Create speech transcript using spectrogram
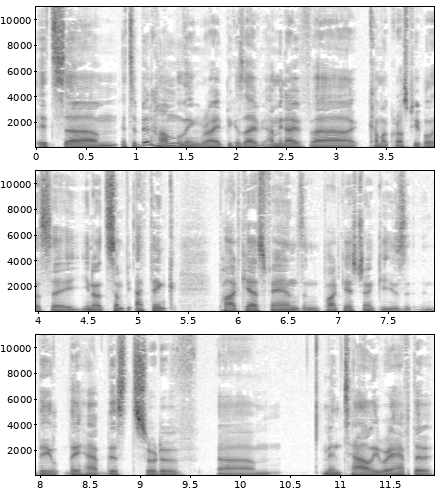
it's um it's a bit humbling, right? Because I've I mean I've uh, come across people that say, you know, some I think podcast fans and podcast junkies they they have this sort of um, mentality where I have to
